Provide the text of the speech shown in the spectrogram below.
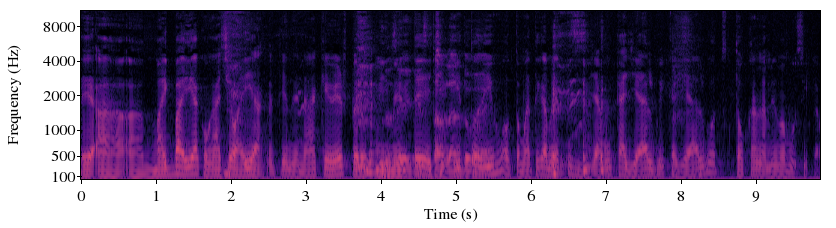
eh, a, a Mike Bahía con H Bahía, ¿me entiendes? Nada que ver, pero mi No mente de chiquito hablando, dijo automáticamente si se llaman Calle Algo y Calle Algo, tocan la misma música.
